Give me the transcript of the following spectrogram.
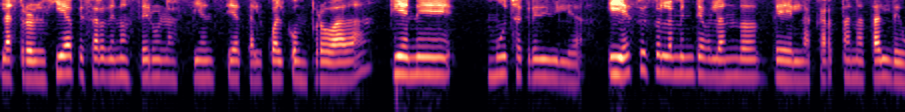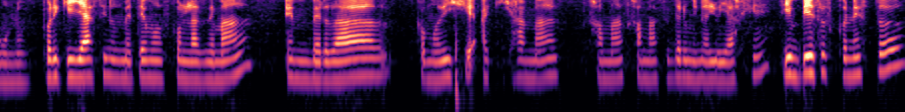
la astrología, a pesar de no ser una ciencia tal cual comprobada, tiene mucha credibilidad. Y eso es solamente hablando de la carta natal de uno, porque ya si nos metemos con las demás, en verdad, como dije, aquí jamás jamás, jamás se termina el viaje. Si empiezas con esto,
